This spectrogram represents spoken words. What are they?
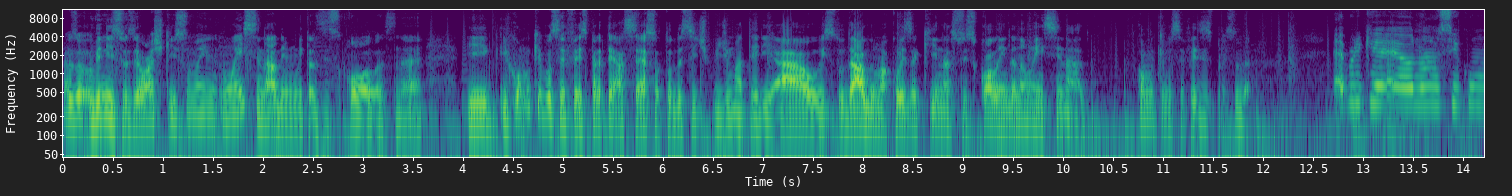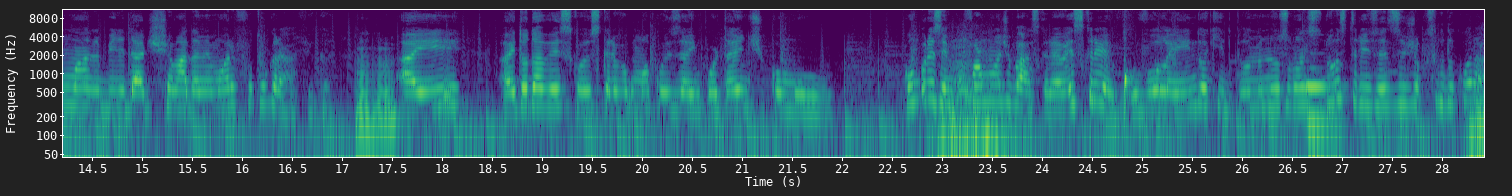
Mas, Vinícius, eu acho que isso não é, não é ensinado em muitas escolas, né? E, e como que você fez para ter acesso a todo esse tipo de material, estudar alguma coisa que na sua escola ainda não é ensinado? Como que você fez isso para estudar? É porque eu nasci com uma habilidade chamada memória fotográfica. Uhum. Aí, aí toda vez que eu escrevo alguma coisa importante, como, como por exemplo, a fórmula de Bhaskara, eu escrevo, eu vou lendo aqui, pelo menos umas duas, três vezes eu já consigo decorar.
